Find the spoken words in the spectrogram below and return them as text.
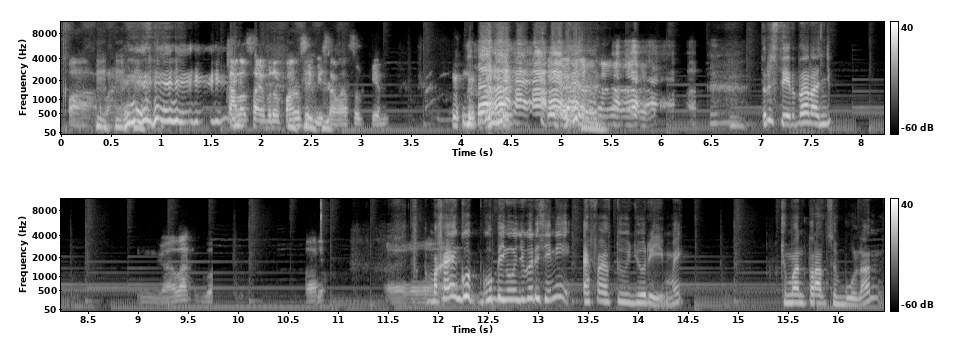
Parah. Kalau Cyberpunk sih bisa masukin. Terus Tirta lanjut. Enggak lah, gua. Eh, Makanya gue gue bingung juga di sini FF7 remake cuman telat sebulan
